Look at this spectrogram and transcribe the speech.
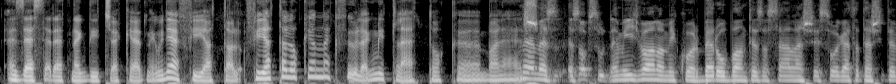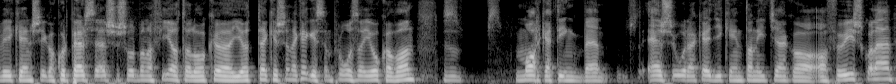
ezzel szeretnek dicsekedni. Ugye fiatal, fiatalok jönnek főleg, mit láttok Balázs? Nem, ez, ez abszolút nem így van, amikor berobbant ez a szállás és szolgáltatási tevékenység, akkor persze elsősorban a fiatalok jöttek, és ennek egészen prózai oka van. Ez marketingben első órák egyikén tanítják a, a főiskolán,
